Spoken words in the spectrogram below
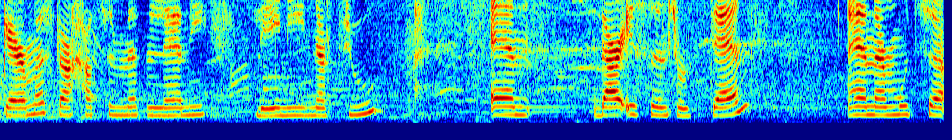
kermis, daar gaat ze met Lenny, Leni naartoe. En daar is een soort tent. En daar moet ze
